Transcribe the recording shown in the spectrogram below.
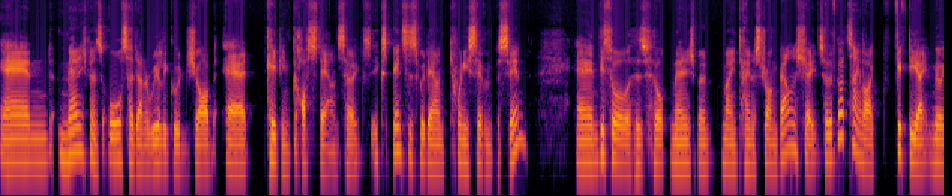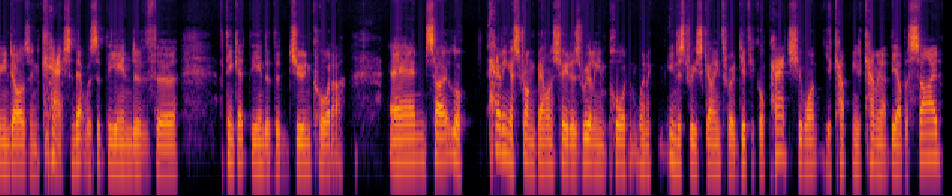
And management's also done a really good job at keeping costs down. So ex- expenses were down 27%. And this all has helped management maintain a strong balance sheet. So they've got something like $58 million in cash. And that was at the end of the, I think, at the end of the June quarter. And so, look, having a strong balance sheet is really important when an industry is going through a difficult patch. You want your company to come out the other side.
